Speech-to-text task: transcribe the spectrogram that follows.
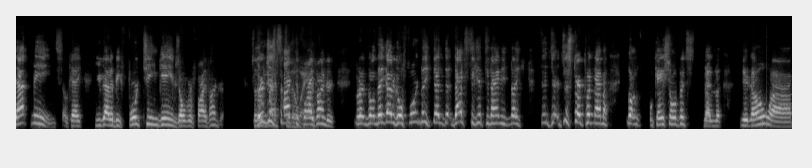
That means, okay, you got to be 14 games over 500. So the they're just back the to way. 500. But well, they got to go forward. Like that, that's to get to 90. Like just start putting them. Well, okay, so if it's you know uh,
